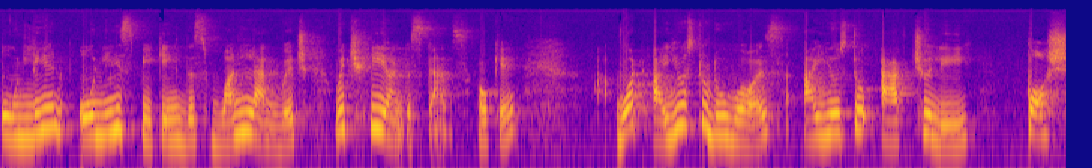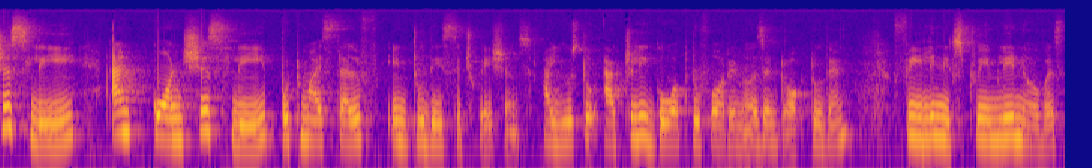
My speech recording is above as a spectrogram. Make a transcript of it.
only and only speaking this one language which he understands. Okay. What I used to do was I used to actually cautiously and consciously put myself into these situations. I used to actually go up to foreigners and talk to them, feeling extremely nervous.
